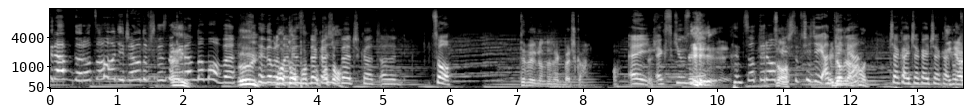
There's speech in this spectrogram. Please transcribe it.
trapdor, o co chodzi? Czemu to wszystko jest takie Ej. randomowe? Ej, Ej, dobra, pato, tam jest pato, jakaś pato. beczka, ale... Co? Ty wyglądasz jak beczka. O, Ej, Cześć. excuse me? Co ty robisz? Co tu się dzieje? A Ej, dynia? dobra, chodź. Czekaj, czekaj, czekaj. Dynia.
